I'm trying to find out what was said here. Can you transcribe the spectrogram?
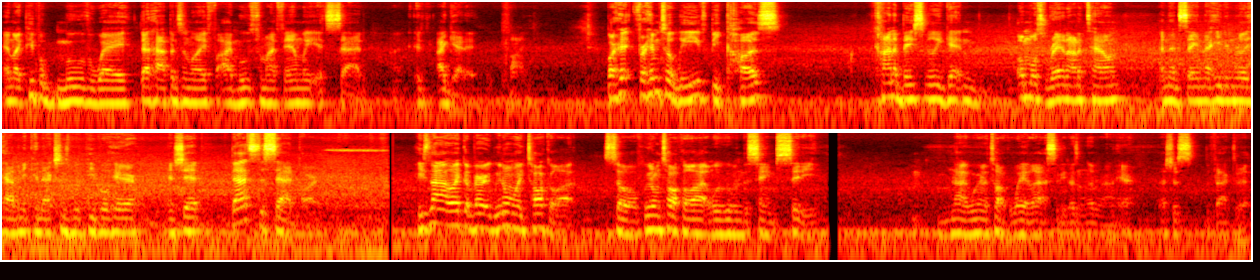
and like people move away. That happens in life. I moved from my family. It's sad. It, I get it. Fine. But for him to leave because, kind of basically getting almost ran out of town, and then saying that he didn't really have any connections with people here and shit. That's the sad part he's not like a very we don't really talk a lot so if we don't talk a lot we live in the same city we're not we're gonna talk way less if he doesn't live around here that's just the fact of it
